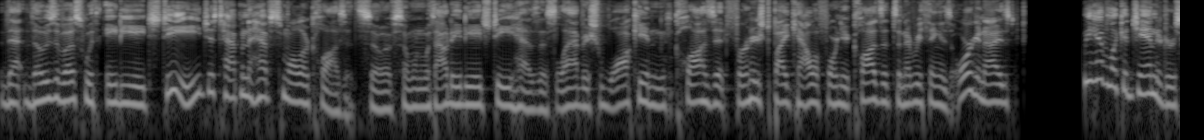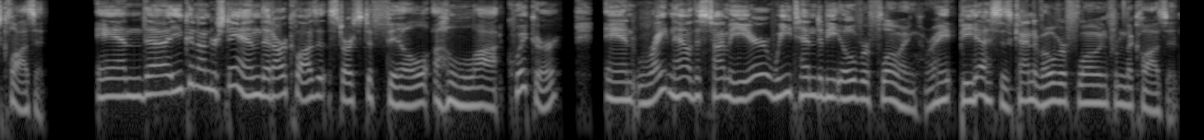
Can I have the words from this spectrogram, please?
that those of us with ADHD just happen to have smaller closets. So if someone without ADHD has this lavish walk in closet furnished by California Closets and everything is organized, we have like a janitor's closet. And uh, you can understand that our closet starts to fill a lot quicker. And right now, this time of year, we tend to be overflowing, right? BS is kind of overflowing from the closet.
